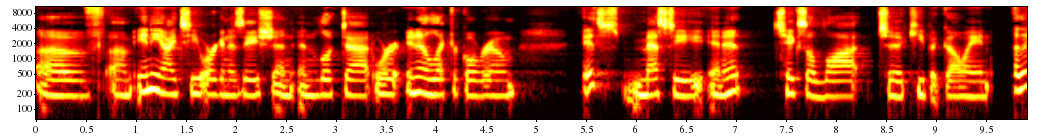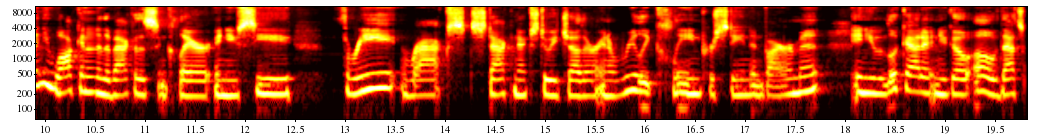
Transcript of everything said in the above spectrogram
of um, any IT organization and looked at, or in an electrical room, it's messy and it takes a lot to keep it going. And then you walk into the back of the Sinclair and you see three racks stacked next to each other in a really clean, pristine environment. And you look at it and you go, oh, that's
